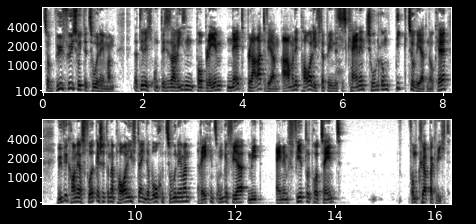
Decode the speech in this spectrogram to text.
So, wie viel sollte zunehmen? Natürlich, und das ist ein Riesenproblem, nicht blatt werden, aber wenn ich Powerlifter bin. Das ist keine Entschuldigung, dick zu werden, okay? Wie viel kann ich als fortgeschrittener Powerlifter in der Woche zunehmen? Rechnen ungefähr mit einem Viertelprozent vom Körpergewicht.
